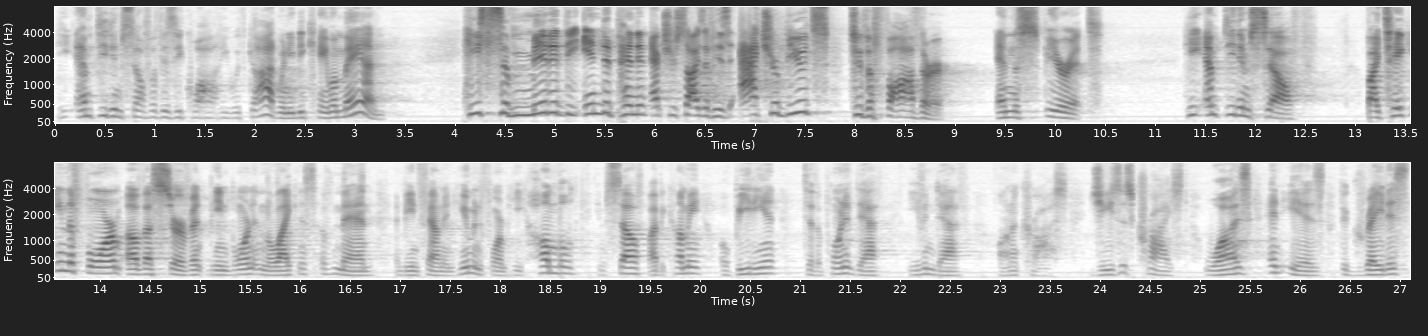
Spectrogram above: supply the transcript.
He emptied himself of his equality with God when he became a man. He submitted the independent exercise of his attributes to the Father and the Spirit. He emptied himself by taking the form of a servant, being born in the likeness of men, and being found in human form. He humbled himself by becoming obedient to the point of death, even death on a cross. Jesus Christ was and is the greatest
